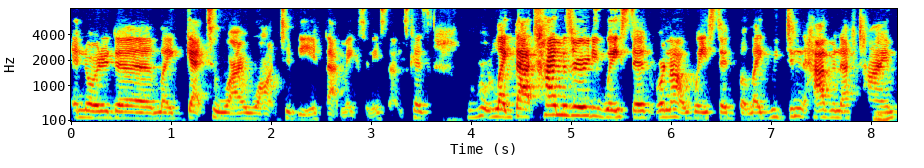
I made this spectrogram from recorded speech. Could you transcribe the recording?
in order to like get to where I want to be, if that makes any sense. Because like that time is already wasted, or not wasted, but like we didn't have enough time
